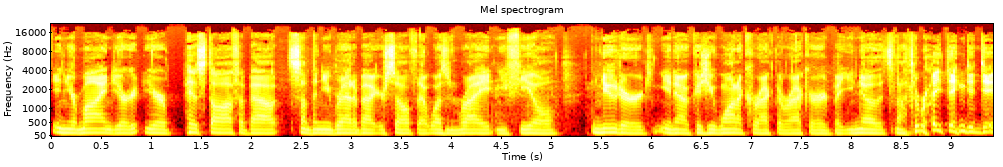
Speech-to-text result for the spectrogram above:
in your mind you're you're pissed off about something you read about yourself that wasn't right, and you feel neutered, you know, because you want to correct the record, but you know it's not the right thing to do.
